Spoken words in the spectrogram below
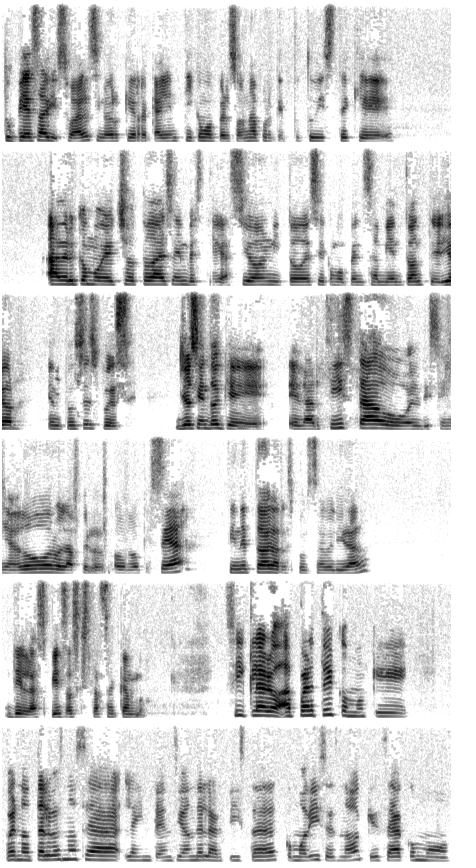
tu pieza visual, sino que recae en ti como persona porque tú tuviste que haber como hecho toda esa investigación y todo ese como pensamiento anterior. Entonces, pues yo siento que el artista o el diseñador o, la, o lo que sea tiene toda la responsabilidad de las piezas que está sacando. Sí, claro, aparte como que, bueno, tal vez no sea la intención del artista, como dices, ¿no? Que sea como,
